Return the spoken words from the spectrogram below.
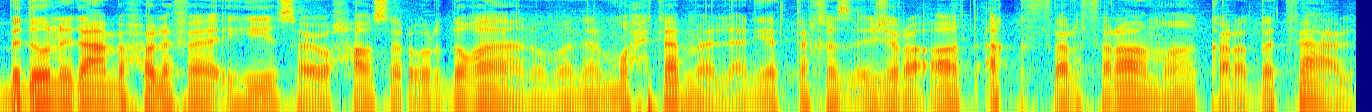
بدون دعم حلفائه سيحاصر أردوغان ومن المحتمل أن يتخذ إجراءات أكثر ثرامة كردة فعل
